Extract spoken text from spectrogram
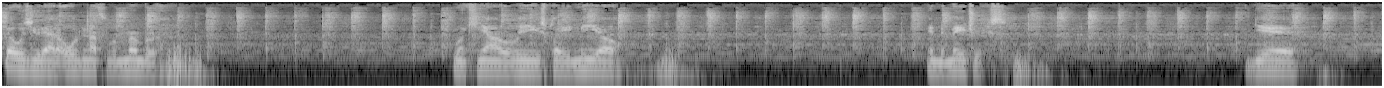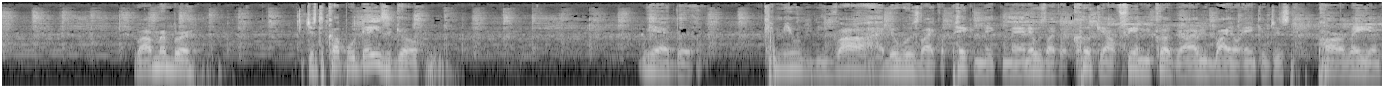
those of you that are old enough to remember when Keanu Reeves played Neo in The Matrix. Yeah. Well, I remember just a couple days ago, we had the community vibe. It was like a picnic, man. It was like a cookout, family cookout. Everybody on Anchor just parlaying,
